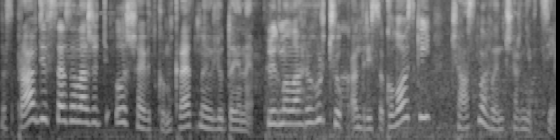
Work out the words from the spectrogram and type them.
Насправді все залежить лише від конкретної людини. Людмила Григорчук, Андрій Соколовський. Час новин Чернівці.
